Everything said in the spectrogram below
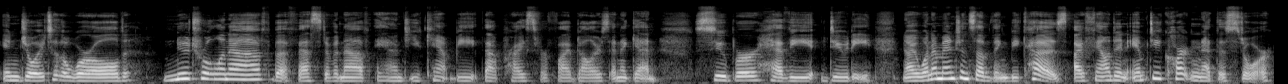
Enjoy to the World neutral enough but festive enough and you can't beat that price for $5 and again super heavy duty. Now i want to mention something because i found an empty carton at the store.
